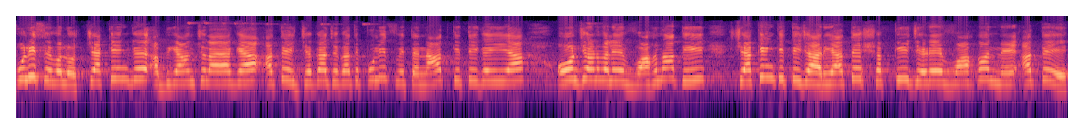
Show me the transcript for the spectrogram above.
ਪੁਲਿਸ ਦੇ ਵੱਲੋਂ ਚੈਕਿੰਗ ਅਭਿਆਨ ਚਲਾਇਆ ਗਿਆ ਅਤੇ ਜਗ੍ਹਾ ਜਗ੍ਹਾ ਤੇ ਪੁਲਿਸ ਵੀ ਤੈਨਾਤ ਕੀਤੀ ਗਈ ਹੈ ਆਉਣ ਜਾਣ ਵਾਲੇ ਵਾਹਨਾਂ ਦੀ ਚੈਕਿੰਗ ਕੀਤੀ ਜਾ ਰਹੀ ਹੈ ਅਤੇ ਸ਼ੱਕੀ ਜਿਹੜੇ ਵਾਹਨ ਨੇ ਅਤੇ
